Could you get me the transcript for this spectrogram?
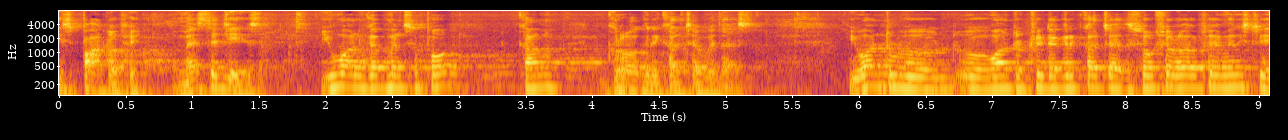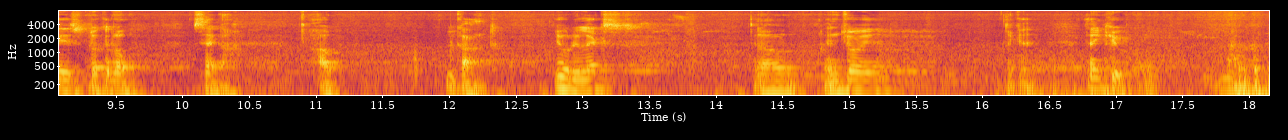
is part of it. The message is you want government support, come grow agriculture with us. You want to want to treat agriculture as a social welfare ministry? Is no, no, Senga, out. Oh, you can't. You relax, you know, enjoy. it. Okay, thank you.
